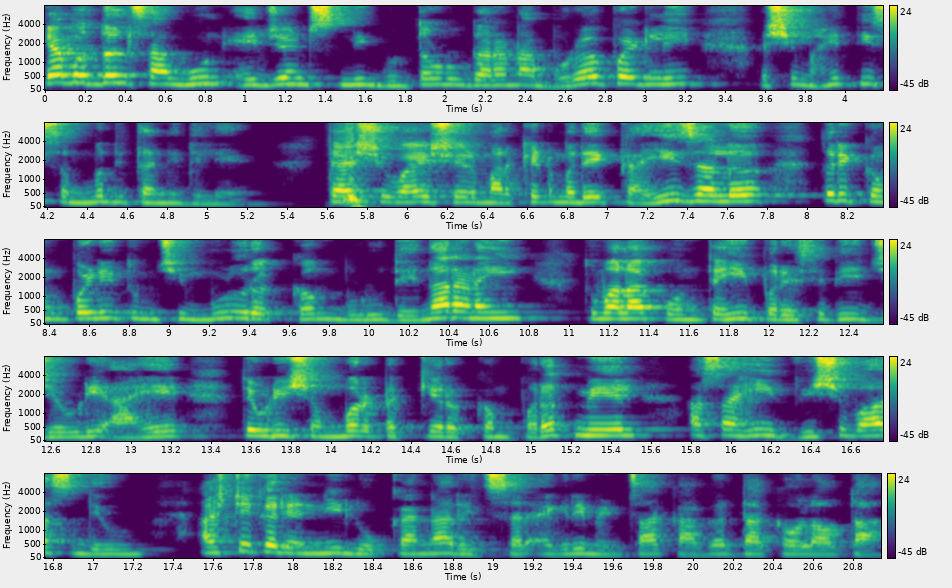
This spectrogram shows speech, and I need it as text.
याबद्दल सांगून एजंट्सनी गुंतवणूकदारांना भुरळ पडली अशी माहिती संबंधितांनी दिली आहे. त्याशिवाय शेअर मार्केटमध्ये काही झालं तरी कंपनी तुमची मूळ रक्कम बुडू देणार नाही. तुम्हाला कोणत्याही परिस्थितीत जेवढी आहे तेवढी शंभर टक्के रक्कम परत मिळेल असाही विश्वास देऊन आष्टेकर यांनी लोकांना रितसर ॲग्रीमेंटचा कागद दाखवला होता.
